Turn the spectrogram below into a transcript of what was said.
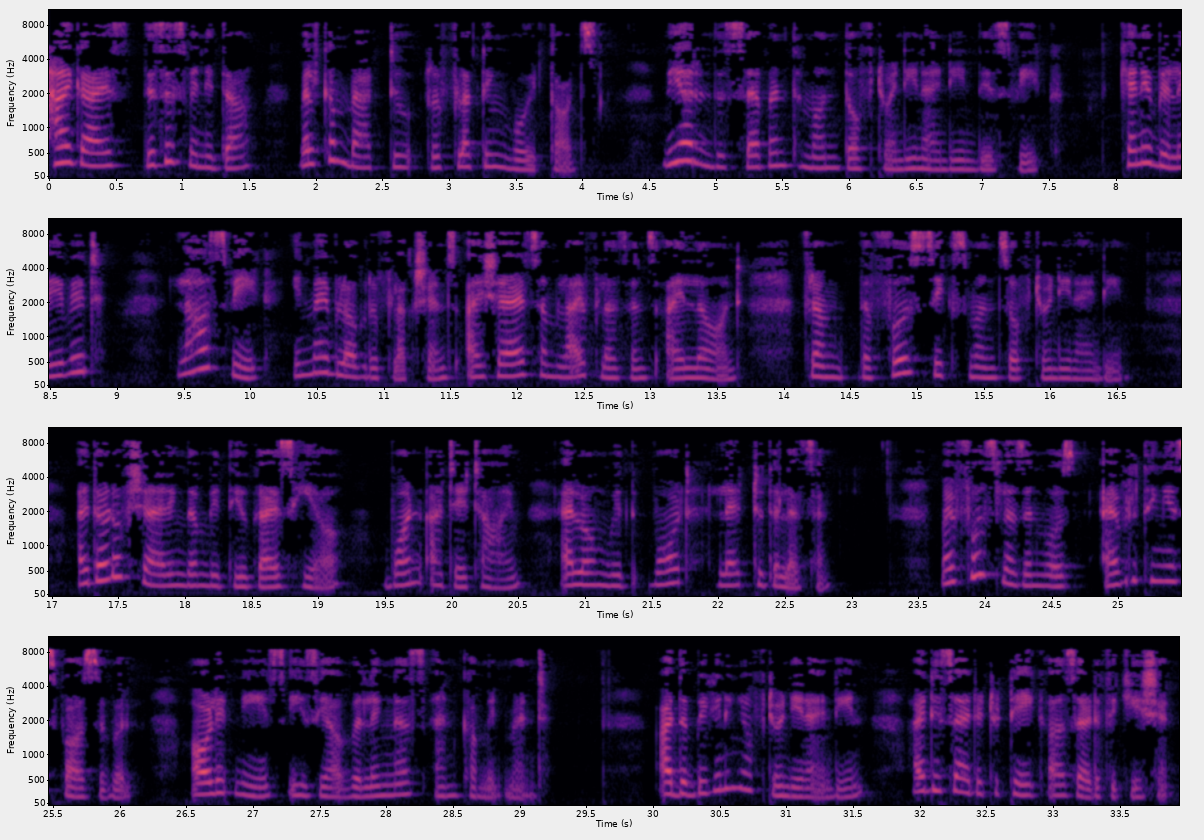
Hi guys, this is Vinita. Welcome back to Reflecting Void Thoughts. We are in the seventh month of 2019 this week. Can you believe it? Last week, in my blog Reflections, I shared some life lessons I learned from the first six months of 2019. I thought of sharing them with you guys here, one at a time, along with what led to the lesson. My first lesson was everything is possible. All it needs is your willingness and commitment. At the beginning of 2019, I decided to take a certification.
